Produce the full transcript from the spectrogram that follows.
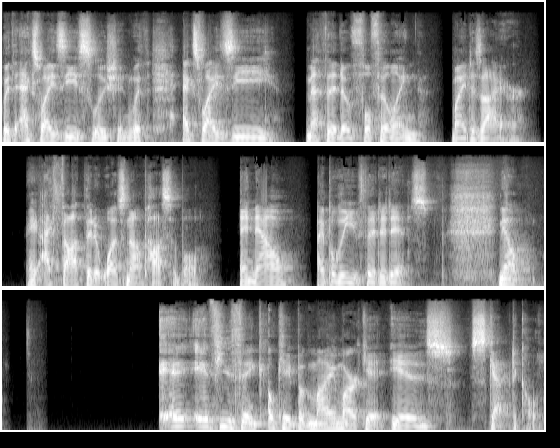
With XYZ solution, with XYZ method of fulfilling my desire. Right? I thought that it was not possible. And now I believe that it is. Now, if you think, okay, but my market is skeptical,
